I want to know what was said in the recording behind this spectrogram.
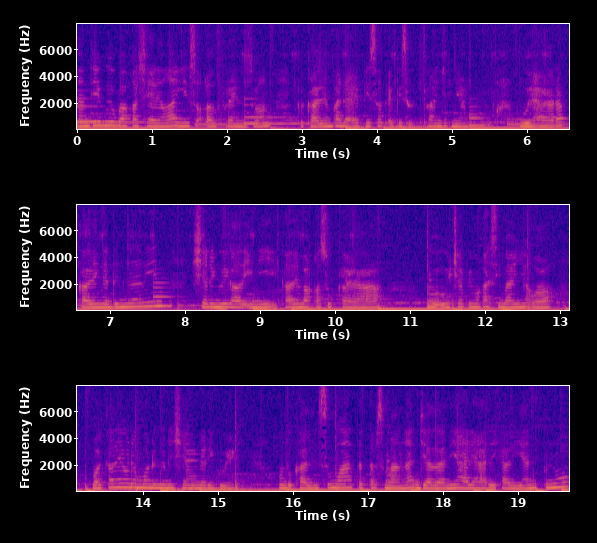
Nanti gue bakal sharing lagi soal friendzone ke kalian pada episode-episode selanjutnya. Gue harap kalian ngedengerin sharing gue kali ini kalian bakal suka ya. Gue ucapin makasih banyak loh buat kalian yang udah mau dengerin sharing dari gue. Untuk kalian semua tetap semangat jalani hari-hari kalian penuh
